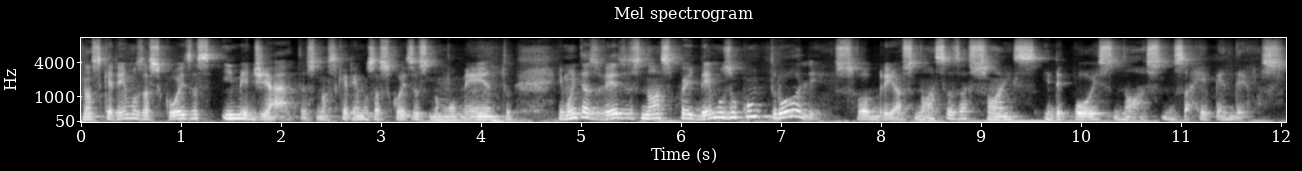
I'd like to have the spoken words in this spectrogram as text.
Nós queremos as coisas imediatas, nós queremos as coisas no momento e muitas vezes nós perdemos o controle sobre as nossas ações e depois nós nos arrependemos.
